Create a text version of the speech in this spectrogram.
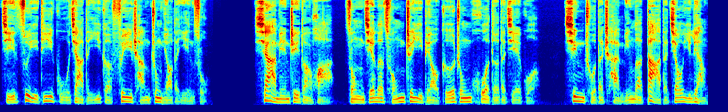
及最低股价的一个非常重要的因素。下面这段话总结了从这一表格中获得的结果，清楚地阐明了大的交易量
